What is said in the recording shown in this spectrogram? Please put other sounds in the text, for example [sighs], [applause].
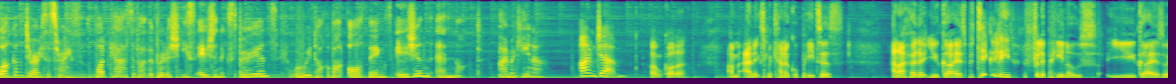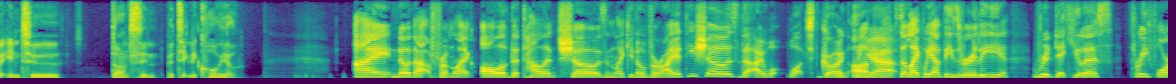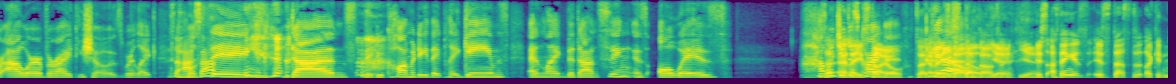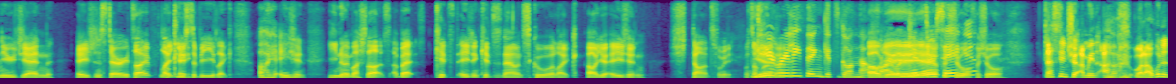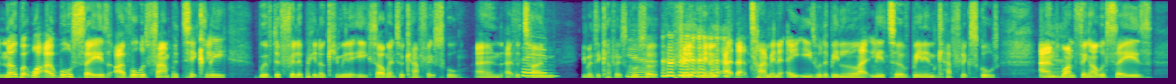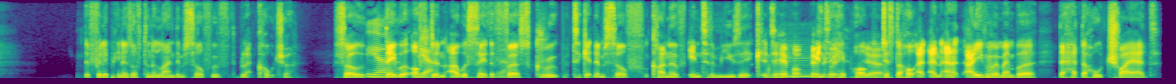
Welcome to Rice is Rice, a podcast about the British East Asian experience where we talk about all things Asian and not. I'm Akina. I'm Jem. I'm Connor. I'm Alex Mechanikool Peters. And I heard that you guys, particularly the Filipinos, you guys were into dancing, particularly choreo. I know that from like all of the talent shows and like, you know, variety shows that I w- watched growing up. Yeah. So, like, we have these really ridiculous three, four hour variety shows where like So people ASAP? sing, [laughs] dance, they do comedy, they play games, and like the dancing is always. How would you LA describe style. it? It's that LA Yeah. style Style, dancing. yeah, yeah. It's, I think it's it's that's the, like a new gen Asian stereotype. Like Okay. used to be like, oh, you're Asian, you know martial arts. I bet kids, Asian kids now in school are like, oh, you're Asian, dance for me. Do you like really think it's gone that Oh far yeah, when yeah, kids yeah, are for saying sure, it? for sure. That's interesting. I mean, I, well, I wouldn't know, but what I will say is I've always found, particularly with the Filipino community, so I went to a Catholic school, and at the time, you went to Catholic school. So Yeah. the [laughs] Filipinos at that time in the 80s would have been likely to have been in Catholic schools. And Yeah. one thing I would say is the Filipinos often aligned themselves with the black culture. So Yeah. they were Yeah. often, I would say, the see first group to get themselves kind of into the music, Into hip hop, Mm. into hip hop, Yeah. just the whole. And, and and I even remember they had the whole triad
